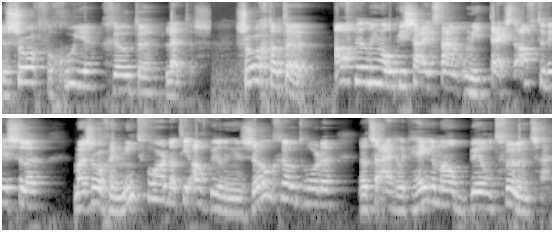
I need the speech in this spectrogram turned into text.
Dus zorg voor goede grote letters. Zorg dat er afbeeldingen op je site staan om je tekst af te wisselen. Maar zorg er niet voor dat die afbeeldingen zo groot worden dat ze eigenlijk helemaal beeldvullend zijn.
